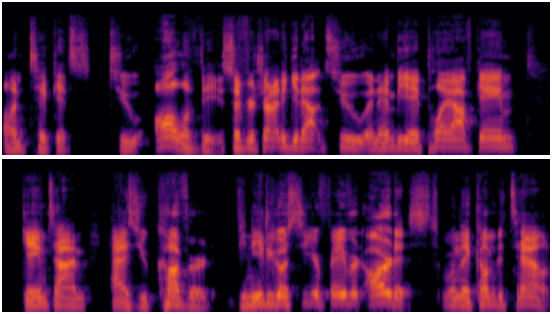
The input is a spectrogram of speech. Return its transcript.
on tickets to all of these. So if you're trying to get out to an NBA playoff game, Game Time has you covered. If you need to go see your favorite artist when they come to town,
